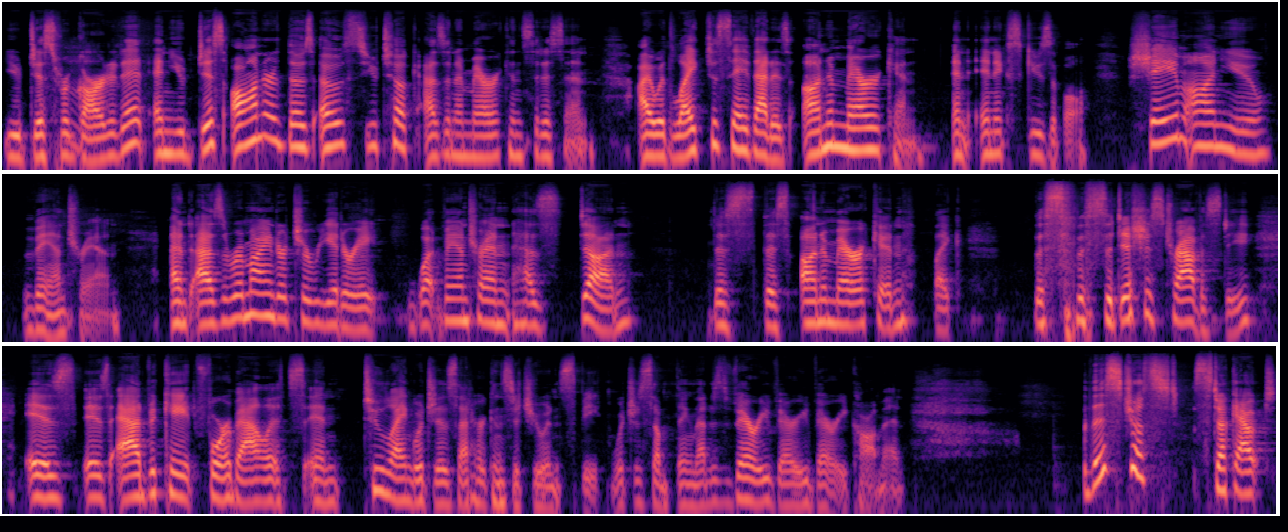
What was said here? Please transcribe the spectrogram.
You hmm. disregarded it and you dishonored those oaths you took as an American citizen. I would like to say that is un American and inexcusable. Shame on you, Van Tran. And as a reminder to reiterate what Van Tran has done this this un-American like this the seditious travesty is is advocate for ballots in two languages that her constituents speak, which is something that is very very very common. This just stuck out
